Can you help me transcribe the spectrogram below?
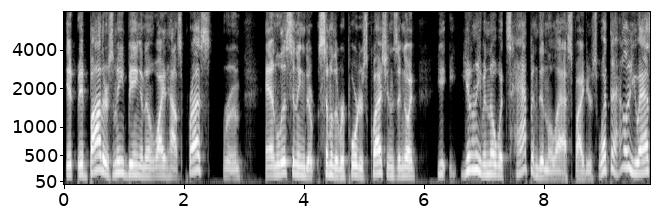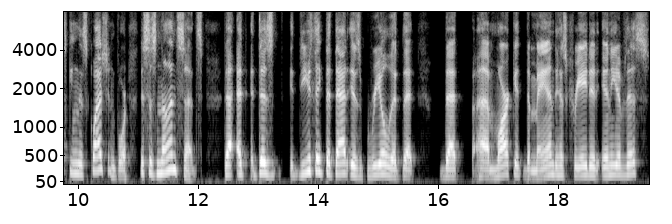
It, it bothers me being in a White House press room and listening to some of the reporters' questions and going, you, you don't even know what's happened in the last five years. What the hell are you asking this question for? This is nonsense. That uh, does do you think that that is real? That that that uh, market demand has created any of this?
